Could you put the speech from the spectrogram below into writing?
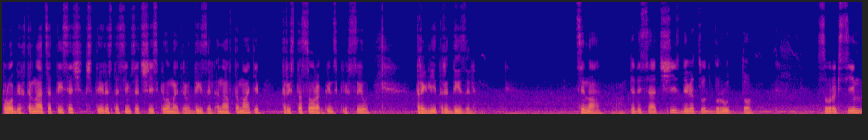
Пробіг 13 476 км. Дизель на автоматі 340 кінських сил. 3 літри дизель. Ціна 56 900 брутто. 47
